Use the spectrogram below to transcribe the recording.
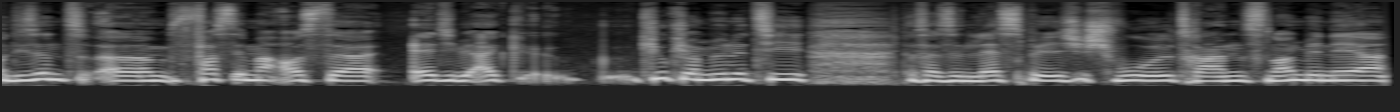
und die sind ähm, fast immer aus der LGBTQ-Community, das heißt sind lesbisch, schwul, trans, non-binär.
